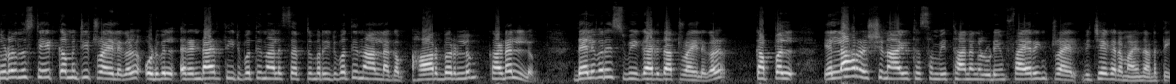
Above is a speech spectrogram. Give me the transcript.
തുടർന്ന് സ്റ്റേറ്റ് കമ്മിറ്റി ട്രയലുകൾ ഒടുവിൽ രണ്ടായിരത്തി ഇരുപത്തിനാല് സെപ്റ്റംബർ ഇരുപത്തിനാലിനകം ഹാർബറിലും കടലിലും ഡെലിവറി സ്വീകാര്യത ട്രയലുകൾ. കപ്പൽ എല്ലാ റഷ്യൻ ആയുധ സംവിധാനങ്ങളുടെയും ഫയറിംഗ് ട്രയൽ വിജയകരമായി നടത്തി.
